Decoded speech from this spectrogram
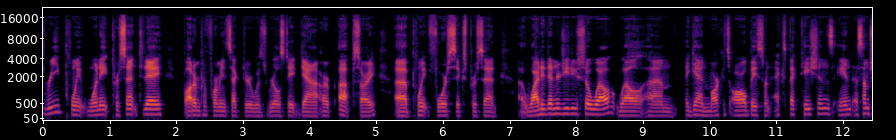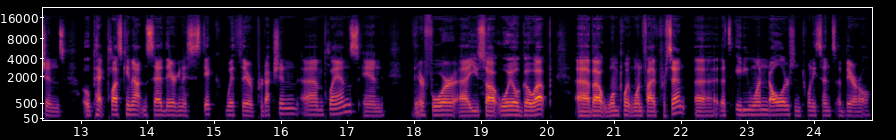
3.18% today. Bottom performing sector was real estate down or up, sorry, uh, 0.46%. Uh, why did energy do so well? Well, um, again, markets are all based on expectations and assumptions. OPEC Plus came out and said they are going to stick with their production um, plans, and therefore uh, you saw oil go up uh, about 1.15%. Uh, that's $81.20 a barrel.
